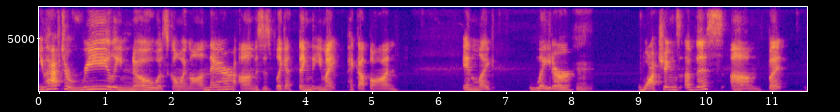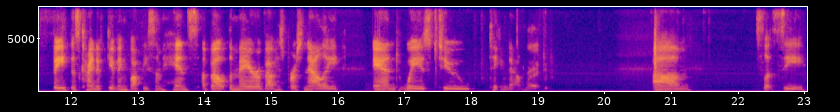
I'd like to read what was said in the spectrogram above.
you have to really know what's going on there. Um, this is like a thing that you might pick up on in like later Hmm. Watchings of this. Um, but Faith is kind of giving Buffy some hints about the mayor, about his personality, and ways to take him down. Right. Um, so let's see.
